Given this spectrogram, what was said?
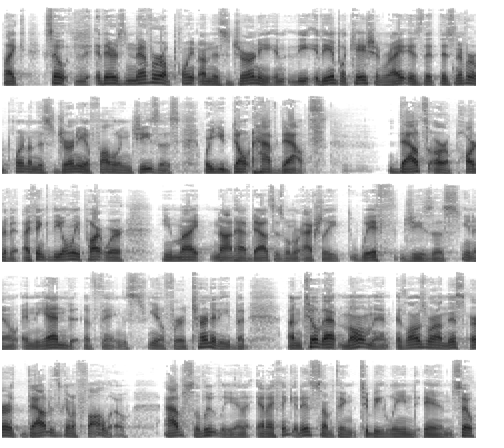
Like, so th- there's never a point on this journey. And the, the implication, right, is that there's never a point on this journey of following Jesus where you don't have doubts. Doubts are a part of it. I think the only part where you might not have doubts is when we're actually with Jesus, you know, in the end of things, you know, for eternity. But until that moment, as long as we're on this earth, doubt is going to follow. Absolutely. And, and I think it is something to be leaned in. So,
